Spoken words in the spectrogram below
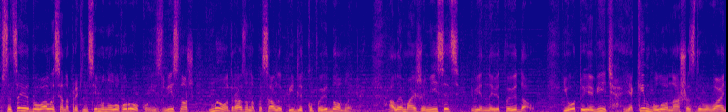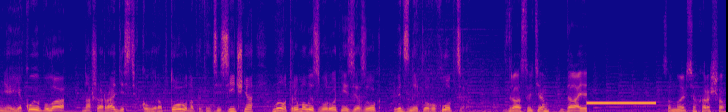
Все це відбувалося наприкінці минулого року, і звісно ж, ми одразу написали підлітку повідомлення. Але майже місяць він не відповідав. І от уявіть, яким було наше здивування, якою була наша радість, коли раптово наприкінці січня ми отримали зворотній зв'язок від зниклого хлопця. Здравствуйте. Да, я со мной все хорошо.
